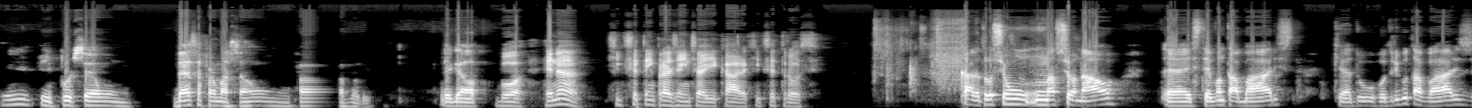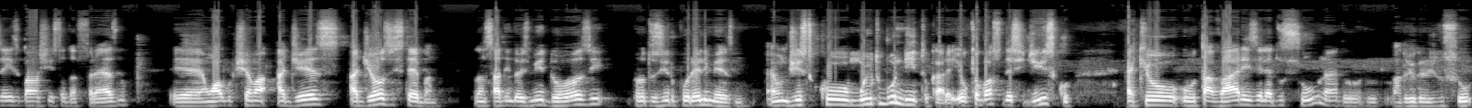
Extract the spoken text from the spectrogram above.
e, e por ser um dessa formação um favorito. Legal. Boa. Renan, o que, que você tem pra gente aí, cara? O que, que você trouxe? Cara, eu trouxe um, um nacional, é, Tavares, que é do Rodrigo Tavares, ex-baixista da Fresno. É um álbum que chama Adios, Adios Esteban, lançado em 2012, produzido por ele mesmo. É um disco muito bonito, cara. E o que eu gosto desse disco é que o, o Tavares, ele é do Sul, né, do, do, lá do Rio Grande do Sul,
